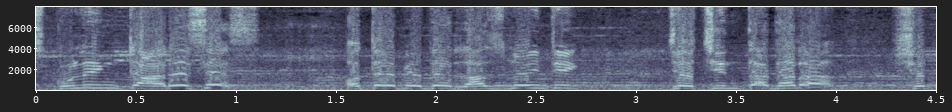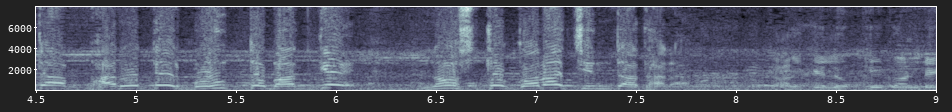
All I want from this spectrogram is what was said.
স্কুলিংটা আরএসএস অতএব এদের রাজনৈতিক যে চিন্তাধারা সেটা ভারতের বহুত্ববাদকে নষ্ট করা চিন্তাধারা। কালকে লক্ষ্মীকণ্ঠে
